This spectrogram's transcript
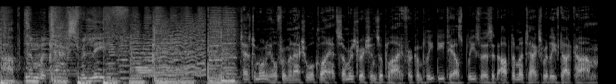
Optima Tax Relief. Testimonial from an actual client. Some restrictions apply. For complete details, please visit OptimaTaxRelief.com.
